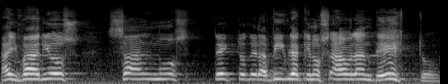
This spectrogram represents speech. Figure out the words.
Hay varios salmos, textos de la Biblia que nos hablan de esto.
